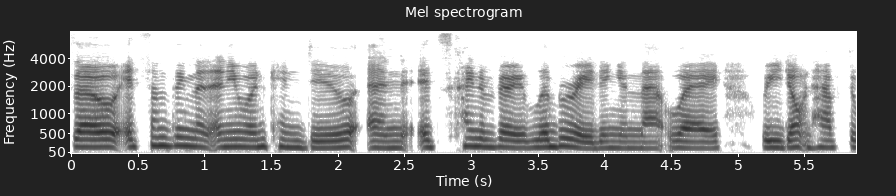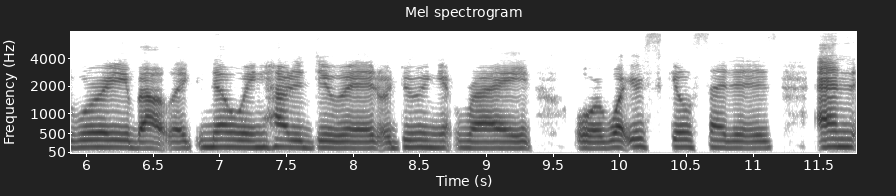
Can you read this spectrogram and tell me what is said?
So it's something that anyone can do. And it's kind of very liberating in that way, where you don't have to worry about like knowing how to do it or doing it right or what your skill set is. And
